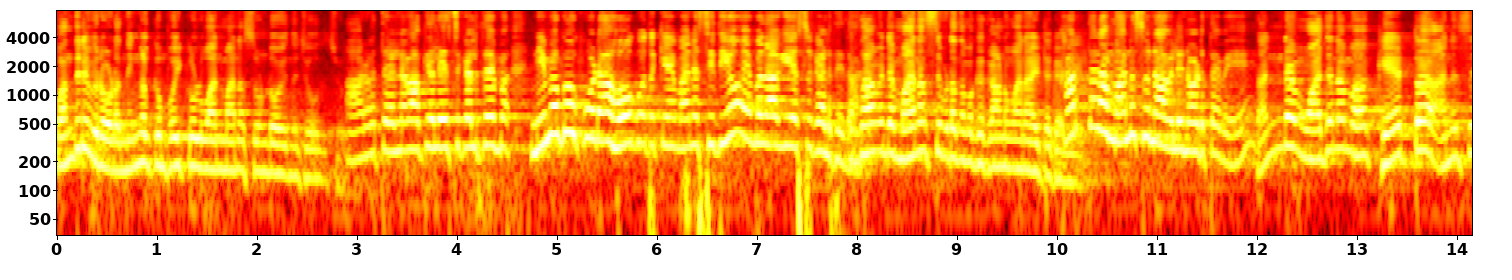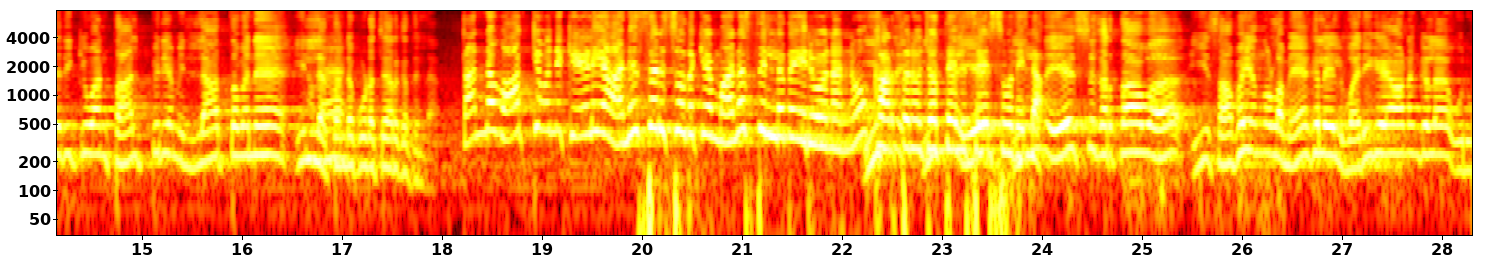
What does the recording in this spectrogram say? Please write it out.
പന്തിരുവരോട് നിങ്ങൾക്കും പോയിക്കൊള്ളുവാൻ മനസ്സുണ്ടോ എന്ന് ചോദിച്ചു ಅರವತ್ತೇಳನೇ ವಾಕ್ಯದಲ್ಲಿ ಯೇಸು ಕೇಳ್ತೇವೆ "ಮ- ನಿಮಗೂ ಕೂಡ ಹೋಗೋದಕ್ಕೆ ಮನಸ್ಸಿದೆಯೋ ಎಂಬುದಾಗಿ ಯೇಸು ಕೇಳ್ತಿದ್ದಾರೆ കർത്താവിന്റെ മനസ്സ് ഇവിടെ നമുക്ക് കാണുവാനായിട്ട് കഴിയും ಕರ್ತನ ಮನಸ್ಸು ನಾವಿಲ್ಲಿ ನೋಡ್ತೇವೆ തന്റെ വചനം കേട്ട് അനുസരിക്കുവാൻ താല്പര്യമില്ലാത്തവനെ ഇല്ല തന്റെ കൂടെ ചേർക്കത്തില്ല ತನ್ನ ವಾಕ್ಯವನ್ನು ಕೇಳಿ ಅನುಸರಿಸೋದಕ್ಕೆ ಮನಸ್ಸಿಲ್ಲದೆ ಇರುವನನ್ನು ಕರ್ತನು ഇന്ന് ಜೊತೆಯಲ್ಲಿ യേ- ಸೇರಿಸುವುದಿಲ್ಲ ഇന്ന് യേശു കർത്താവ് ഈ സഭ എന്നുള്ള മേഖലയിൽ വരികയാണെങ്കിൽ ഒരു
